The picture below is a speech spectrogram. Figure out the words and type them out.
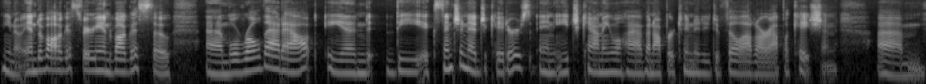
you know, end of August, very end of August. So um, we'll roll that out, and the extension educators in each county will have an opportunity to fill out our application. Um,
